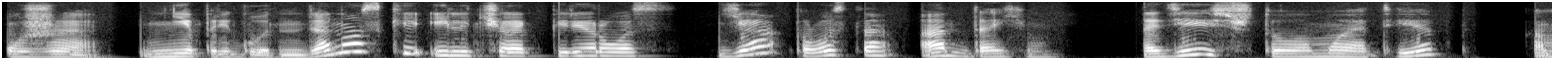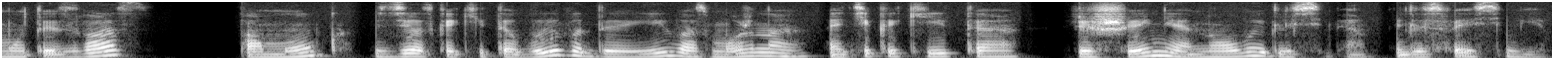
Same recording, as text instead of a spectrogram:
уже непригодно для носки или человек перерос, я просто отдаю. Надеюсь, что мой ответ кому-то из вас помог сделать какие-то выводы и, возможно, найти какие-то решения новые для себя и для своей семьи.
